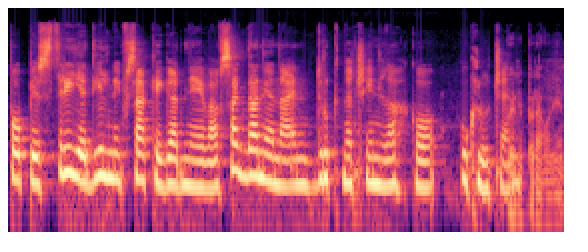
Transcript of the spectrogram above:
popestri jedilnik vsakega dneva. Vsak dan je na en drug način lahko vključen. Pripravljen.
